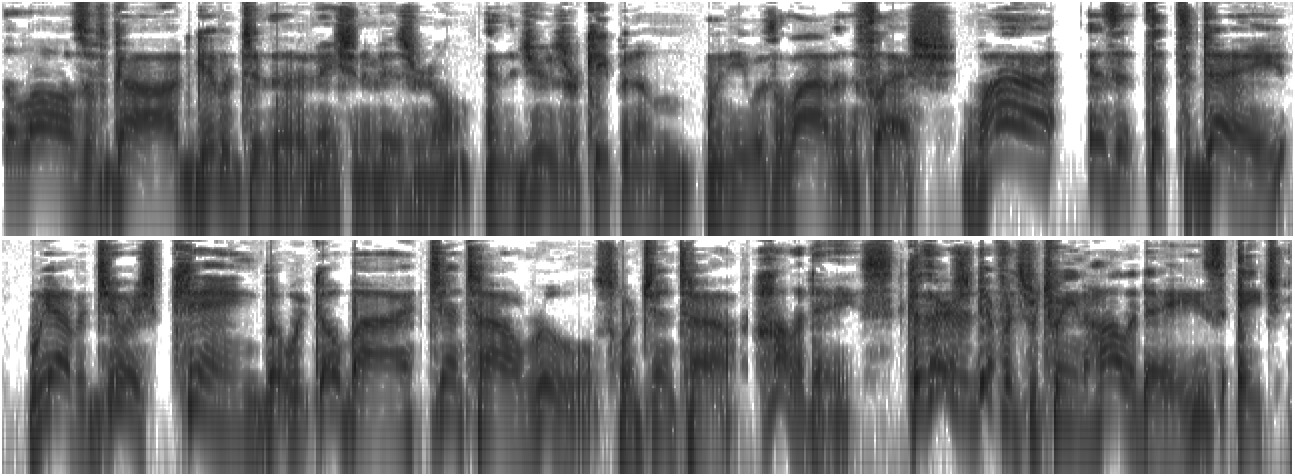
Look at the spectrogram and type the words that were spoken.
the laws of God given to the nation of Israel, and the Jews were keeping them when he was alive in the flesh, why is it that today we have a Jewish king, but we go by Gentile rules or Gentile holidays. Because there's a difference between holidays, H-O-L-I-D-A-Y,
